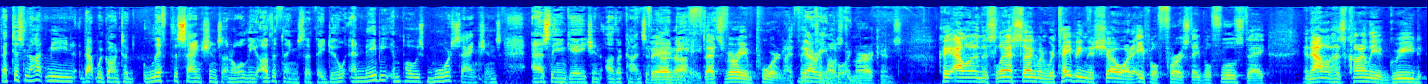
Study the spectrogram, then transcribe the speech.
that does not mean that we're going to lift the sanctions on all the other things that they do and maybe impose more sanctions as they engage in other kinds of Fair bad enough. behavior. That's very important, I think, Very to most. Americans. Okay, Alan, in this last segment, we're taping this show on April 1st, April Fool's Day, and Alan has kindly agreed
